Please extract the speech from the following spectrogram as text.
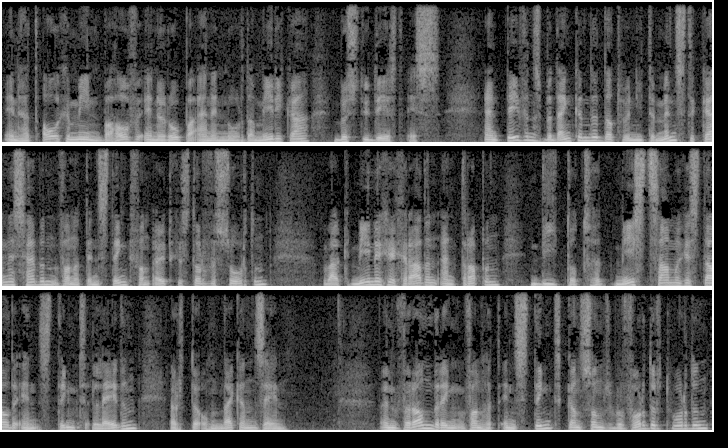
in het algemeen, behalve in Europa en in Noord-Amerika, bestudeerd is. En tevens bedenkende dat we niet de minste kennis hebben van het instinct van uitgestorven soorten, welk menige graden en trappen die tot het meest samengestelde instinct leiden, er te ontdekken zijn. Een verandering van het instinct kan soms bevorderd worden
